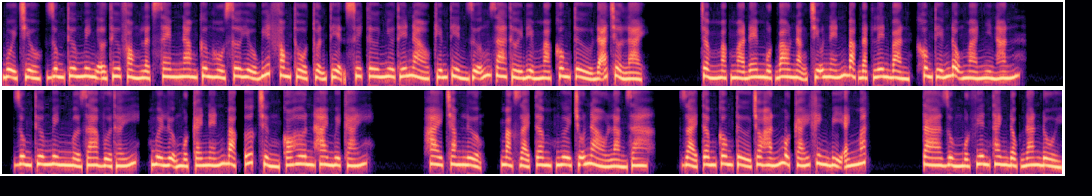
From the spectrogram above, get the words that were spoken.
Buổi chiều, Dung Thương Minh ở thư phòng lật xem Nam Cương hồ sơ hiểu biết phong thổ thuận tiện suy tư như thế nào kiếm tiền dưỡng ra thời điểm mà công tử đã trở lại trầm mặc mà đem một bao nặng chịu nén bạc đặt lên bàn, không tiếng động mà nhìn hắn. Dung Thương Minh mở ra vừa thấy, 10 lượng một cái nén bạc ước chừng có hơn 20 cái. 200 lượng, mặc giải tâm, ngươi chỗ nào làm ra. Giải tâm công tử cho hắn một cái khinh bị ánh mắt. Ta dùng một viên thanh độc đan đổi.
